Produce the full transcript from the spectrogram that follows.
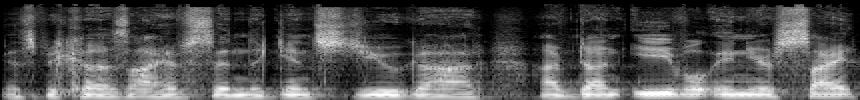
It's because I have sinned against you, God. I've done evil in your sight.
